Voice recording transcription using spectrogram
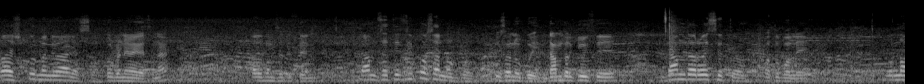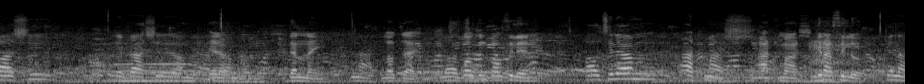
বয়স কুরবানি হয়ে গেছে। কোরবানি হয়ে গেছে না? কত দাম চাইতেছেন? দাম চাইতেছি পঁচানব্বই। পঁচানব্বই। দাম দর কি হয়েছে দাম দর হয়েছে তো। কত বলে? উনআশি একাশি এরকম। এরকম। দেন নাই? না। লজ্জায়। কতদিন পালছিলেন? পালছিলাম আট মাস। আট মাস। কেনা ছিল? কেনা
